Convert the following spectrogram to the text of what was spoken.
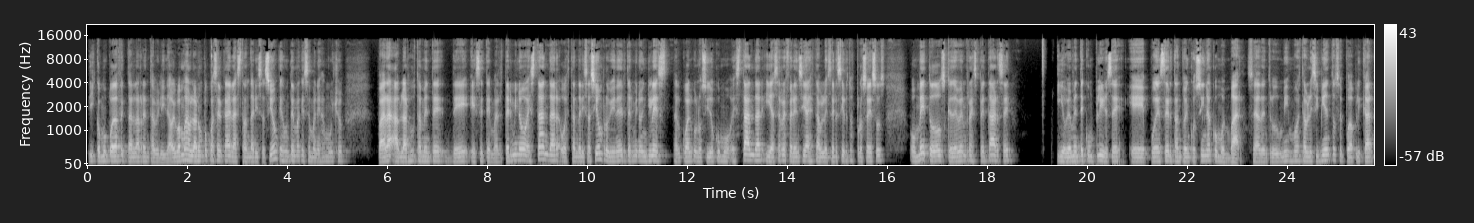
y cómo puede afectar la rentabilidad. Hoy vamos a hablar un poco acerca de la estandarización, que es un tema que se maneja mucho para hablar justamente de ese tema. El término estándar o estandarización proviene del término inglés, tal cual conocido como estándar, y hace referencia a establecer ciertos procesos o métodos que deben respetarse y obviamente cumplirse. Eh, puede ser tanto en cocina como en bar, o sea, dentro de un mismo establecimiento se puede aplicar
